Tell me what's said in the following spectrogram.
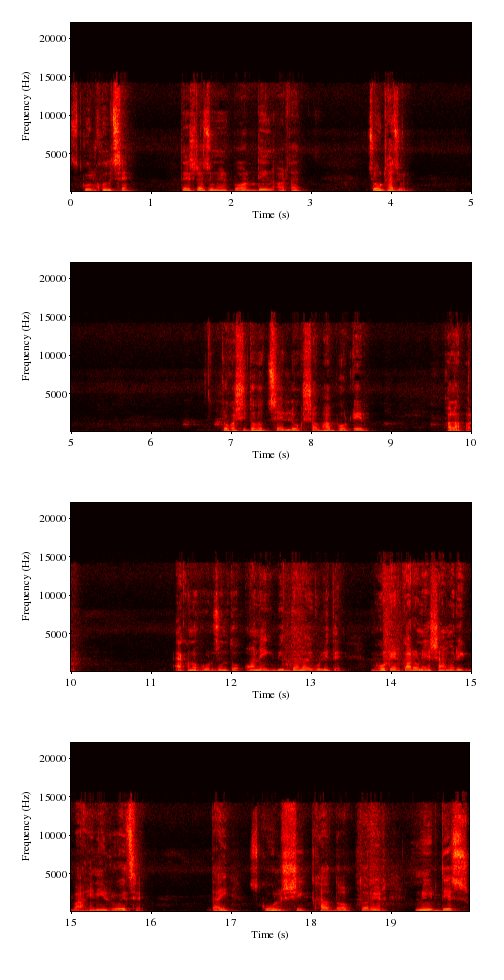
স্কুল খুলছে। তেসরা জুনের পর দিন অর্থাৎ চৌঠা জুন প্রকাশিত হচ্ছে লোকসভা ভোটের ফলাফল। এখনও পর্যন্ত অনেক বিদ্যালয়গুলিতে ভোটের কারণে সামরিক বাহিনী রয়েছে। তাই স্কুল শিক্ষা দপ্তরের নির্দেশ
